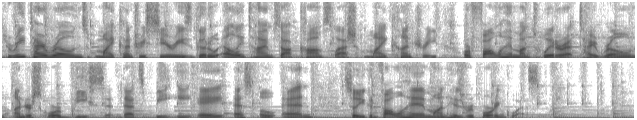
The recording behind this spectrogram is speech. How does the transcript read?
To read Tyrone's My Country series, go to latimes.com slash mycountry or follow him on Twitter at Tyrone underscore Beason. That's B-E-A-S-O-N, so you can follow him on his reporting quest.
